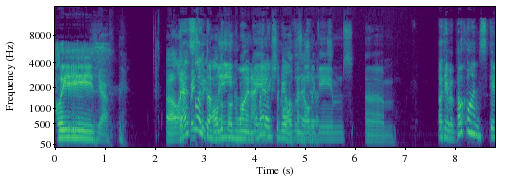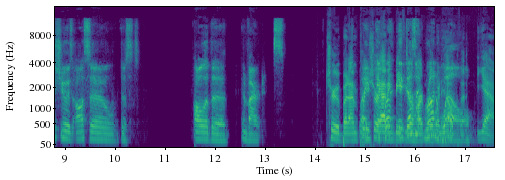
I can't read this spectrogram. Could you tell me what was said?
please. Yeah. Uh, like That's, like, the all main the one. I might actually be able all to the finish Zelda it. games. Um, Okay, but Pokemon's issue is also just all of the environments. true, but I'm pretty Like, sure having ru- beefier hardware run would help. that- Yeah,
